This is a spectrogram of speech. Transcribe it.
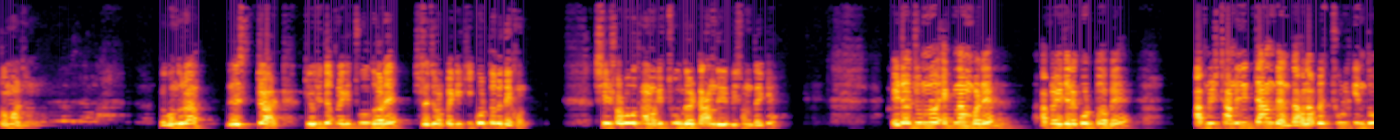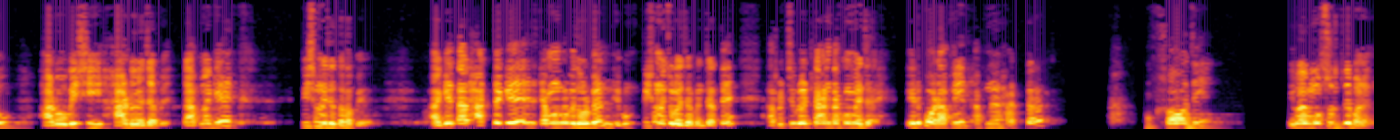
তোমার জন্য। তো বন্ধুরা স্টার্ট কেউ যদি আপনাকে চুল ধরে, সেটার জন্য আপনাকে কি করতে হবে দেখুন। সে সর্বপ্রথম আমাকে চুল ধরে টান দেবে পিছন থেকে। এটার জন্য এক নম্বরে আপনাকে যেটা করতে হবে, আপনি সামনে যদি টান দেন, তাহলে আপনার চুল কিন্তু আরও বেশি হার্ড হয়ে যাবে। আপনাকে পিছনে যেতে হবে। আগে তার হাতটাকে এমন ভাবে ধরবেন এবং পিছনে চলে যাবেন যাতে আপনার চুলের টানটা কমে যায়। এরপর আপনি আপনার হাতটা খুব সহজেই এভাবে মোচড় দিতে পারেন।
